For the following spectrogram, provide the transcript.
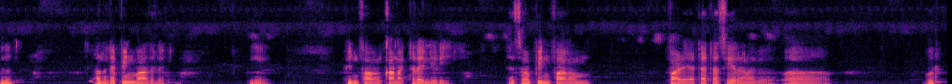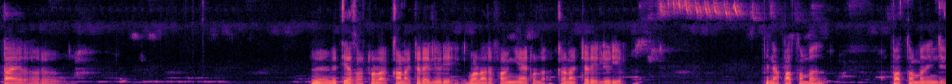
ഇത് അതിന്റെ പിൻവാതിൽ പിൻഭാഗം കണക്റ്റഡ് എൽ ഇ ഡി അതേസമയം പിൻഭാഗം പഴയ ടാറ്റ സിയറ ഒരു ടയർ ഒരു വ്യത്യാസമായിട്ടുള്ള കണക്റ്റഡ് എൽ ഇ ഡി വളരെ ഭംഗിയായിട്ടുള്ള കണക്റ്റഡ് എൽ ഇ ഡി ഉണ്ട്. പിന്നെ പത്തൊമ്പത് പത്തൊമ്പത് ഇഞ്ച്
